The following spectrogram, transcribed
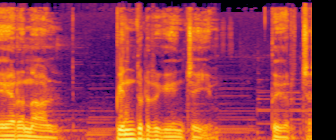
ഏറെ നാൾ പിന്തുടരുകയും ചെയ്യും. തീർച്ച.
